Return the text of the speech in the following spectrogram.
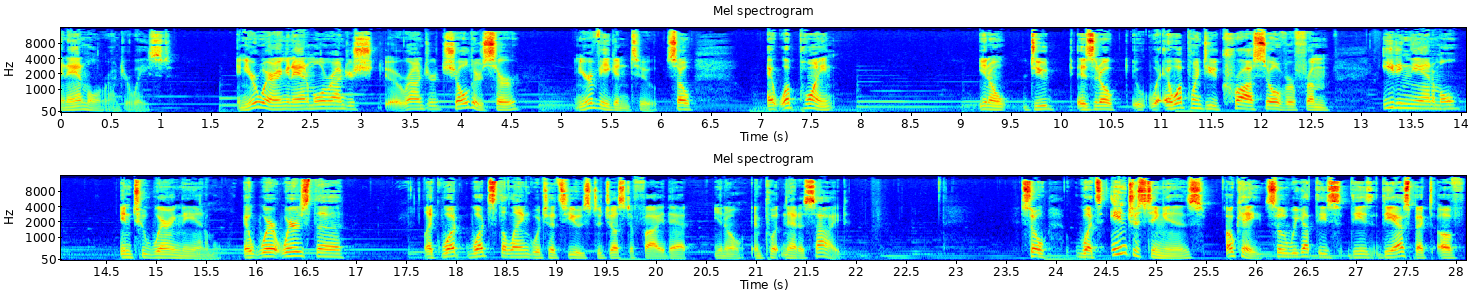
an animal around your waist, and you're wearing an animal around your sh- around your shoulders, sir. And you're vegan too. So, at what point?" you know, do you, is it at what point do you cross over from eating the animal into wearing the animal? At where where's the like what what's the language that's used to justify that, you know, and putting that aside? So what's interesting is, okay, so we got these these the aspect of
